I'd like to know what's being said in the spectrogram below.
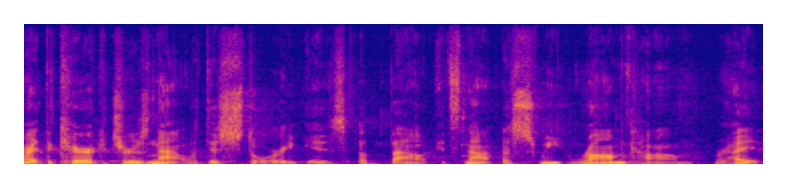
Right? The caricature is not what this story is about. It's not a sweet rom com, right?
